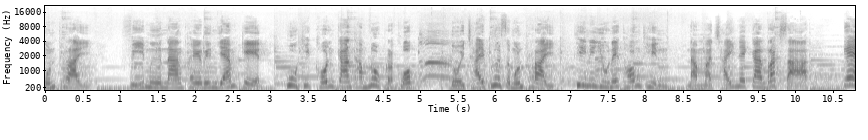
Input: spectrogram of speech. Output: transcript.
มุนไพร ฝีมือนางไพรินแย้มเกต ผู้คิดค้นการทำลูกประคบโดยใช้พืชสมุนไพรที่มีอยู่ในท้องถิ่นนำมาใช้ในการรักษา แก้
